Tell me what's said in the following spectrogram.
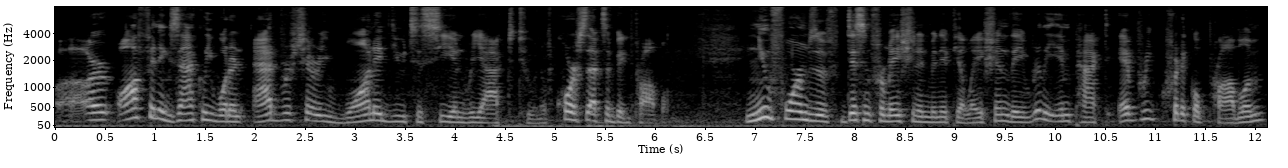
are often exactly what an adversary wanted you to see and react to. And of course, that's a big problem. New forms of disinformation and manipulation, they really impact every critical problem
